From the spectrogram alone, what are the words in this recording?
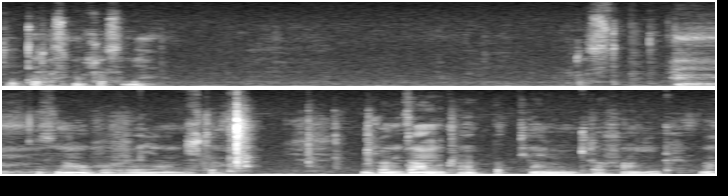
Czyli teraz muszę sobie po prostu mm, znowu wyjąć to urządzonko, jak podpiąłem mikrofonik. Żeby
